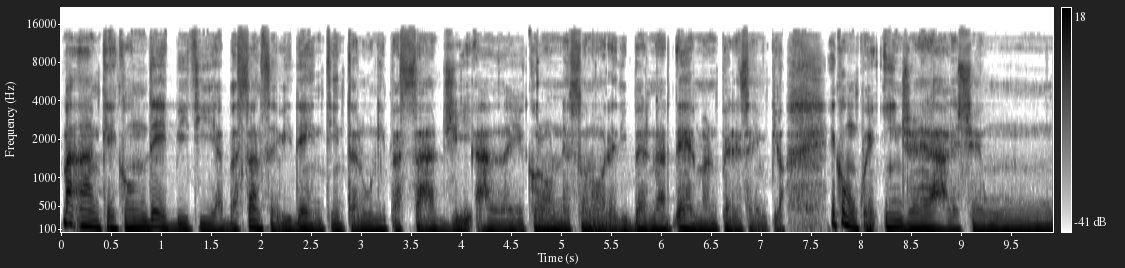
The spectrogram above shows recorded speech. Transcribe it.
ma anche con debiti abbastanza evidenti in taluni passaggi alle colonne sonore di Bernard Herrmann per esempio. E comunque in generale c'è un,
